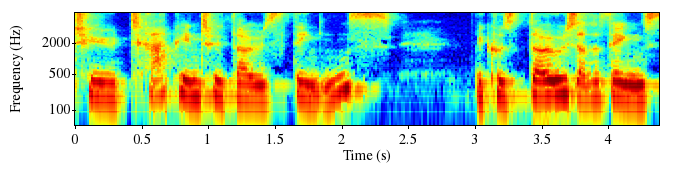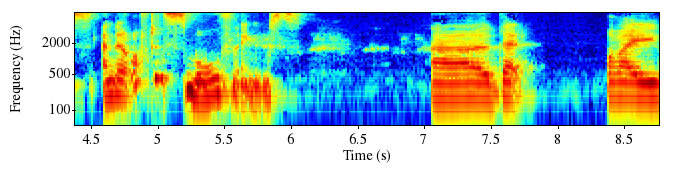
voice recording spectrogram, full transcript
to tap into those things, because those are the things, and they're often small things, uh, that by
